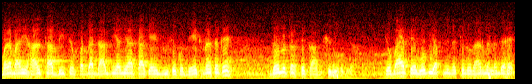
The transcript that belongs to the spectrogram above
बड़ा भारी हाल था, बीच में पर्दा डाल दिया गया ताकि एक दूसरे को देख न सके। दोनों तरफ़ से काम शुरू हो गया। जो बाहर थे, वो भी अपने नक्शे नुदार में लग है।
